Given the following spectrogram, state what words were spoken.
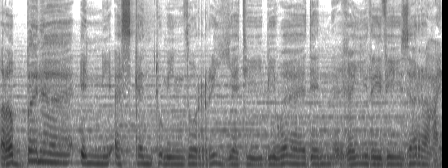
ربنا إني أسكنت من ذريتي بواد غير ذي زرع.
